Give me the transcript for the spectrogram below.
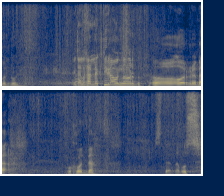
خد دول. إيه ده الغلة كتير قوي النهارده. آه قر بقى. وخد ده. استنى بص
